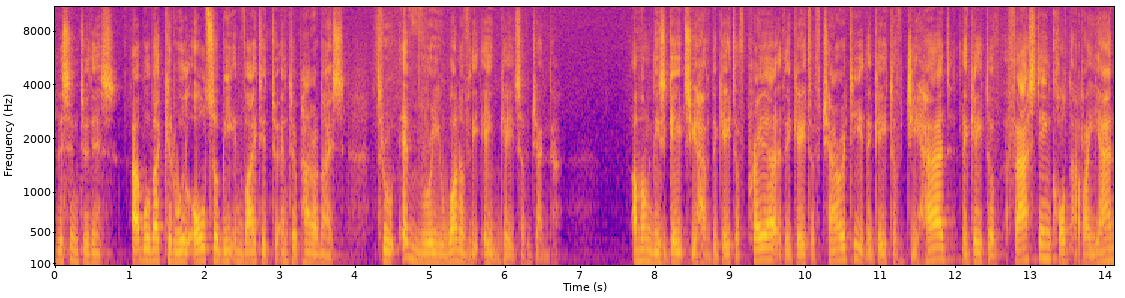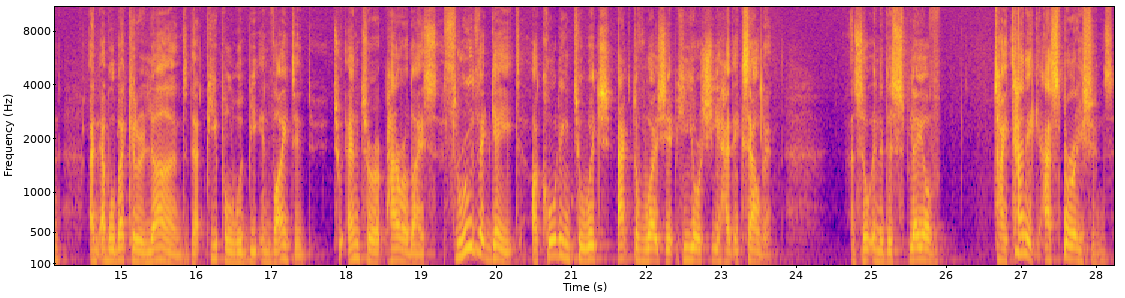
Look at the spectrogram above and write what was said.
listen to this, Abu Bakr will also be invited to enter paradise through every one of the eight gates of Jannah. Among these gates, you have the gate of prayer, the gate of charity, the gate of jihad, the gate of fasting called Ar Rayyan. And Abu Bakr learned that people would be invited to enter paradise through the gate according to which act of worship he or she had excelled in. And so, in a display of titanic aspirations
